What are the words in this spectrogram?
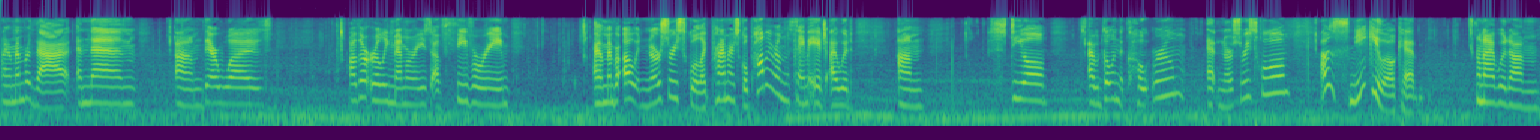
I remember that, and then um, there was other early memories of thievery. I remember, oh, in nursery school, like primary school, probably around the same age, I would um, steal. I would go in the coat room at nursery school. I was a sneaky little kid, and I would um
